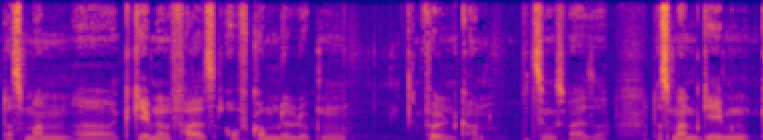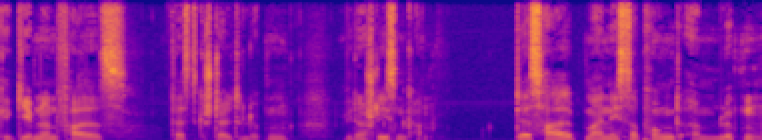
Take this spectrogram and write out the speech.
dass man äh, gegebenenfalls aufkommende Lücken füllen kann, beziehungsweise dass man gegebenenfalls festgestellte Lücken wieder schließen kann. Deshalb mein nächster Punkt, ähm, Lücken.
